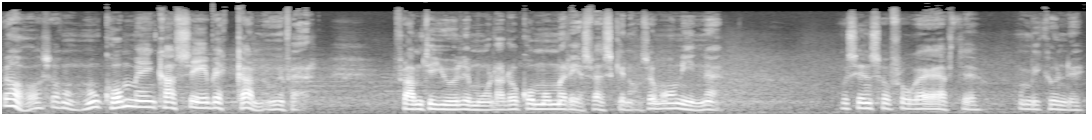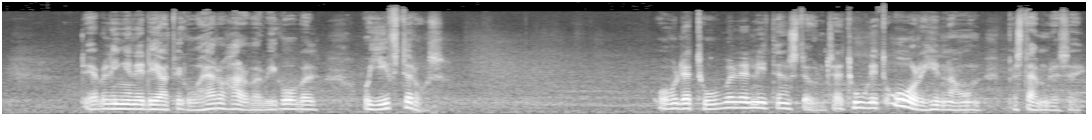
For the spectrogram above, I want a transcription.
Ja, sa hon. Hon kom med en kasse i veckan ungefär. Fram till juli månad. Då kom hon med resväskorna och så var hon inne. Och sen så frågade jag efter om vi kunde. Det är väl ingen idé att vi går här och harvar. Vi går väl och gifter oss. Och det tog väl en liten stund. Så det tog ett år innan hon bestämde sig.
